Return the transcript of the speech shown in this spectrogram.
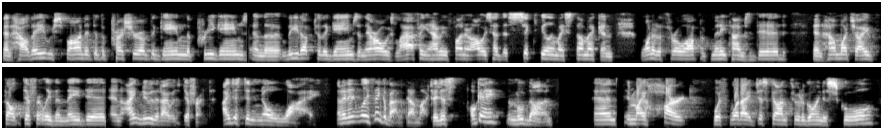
and how they responded to the pressure of the game, the pre games, and the lead up to the games. And they're always laughing and having fun, and I always had this sick feeling in my stomach and wanted to throw up, and many times did, and how much I felt differently than they did. And I knew that I was different. I just didn't know why. And I didn't really think about it that much. I just, okay, moved on. And in my heart, with what I'd just gone through to going to school,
